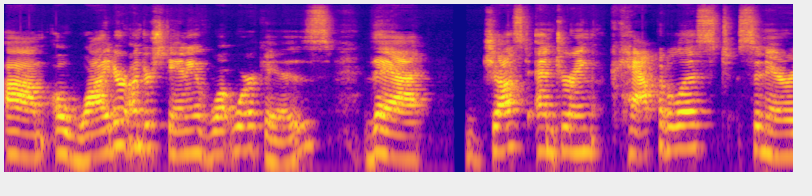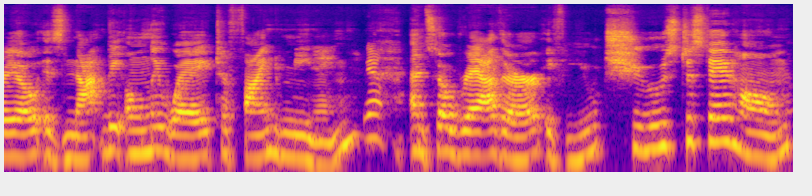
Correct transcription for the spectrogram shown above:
um, a wider understanding of what work is that just entering capitalist scenario is not the only way to find meaning Yeah. and so rather if you choose to stay at home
